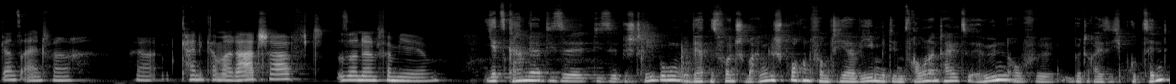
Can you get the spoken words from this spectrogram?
Ganz einfach. Ja, keine Kameradschaft, sondern Familie. Jetzt kam ja diese, diese Bestrebung, wir hatten es vorhin schon mal angesprochen, vom THW mit dem Frauenanteil zu erhöhen auf äh, über 30 Prozent.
